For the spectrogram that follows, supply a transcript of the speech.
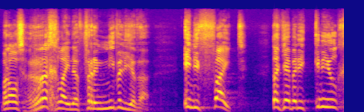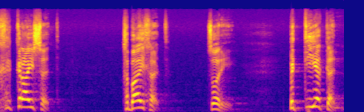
maar daar's riglyne vir 'n nuwe lewe. En die feit dat jy by die kniel gekruis het, gebuig het. Sorry. beteken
